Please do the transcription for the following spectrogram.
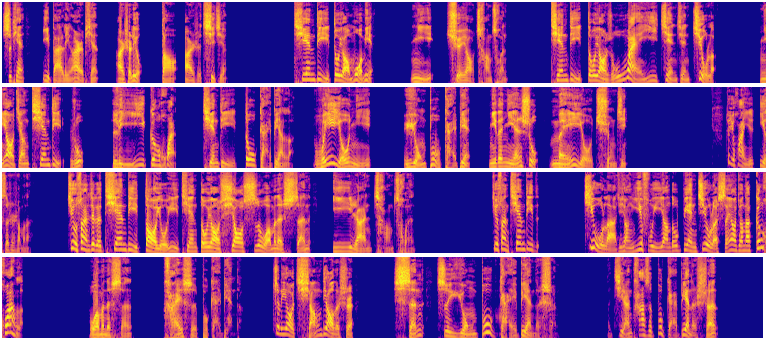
诗篇》一百零二篇二十六到二十七节：天地都要磨灭，你却要长存；天地都要如外衣渐渐旧了，你要将天地如里衣更换。天地都改变了，唯有你。永不改变，你的年数没有穷尽。这句话意意思是什么呢？就算这个天地到有一天都要消失，我们的神依然长存。就算天地的旧了，就像衣服一样都变旧了，神要将它更换了，我们的神还是不改变的。这里要强调的是。神是永不改变的神，既然他是不改变的神，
